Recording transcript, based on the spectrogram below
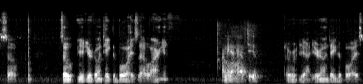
so so you're going to take the boys though, aren't you? I mean, I have to. Yeah, you're going to take the boys.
